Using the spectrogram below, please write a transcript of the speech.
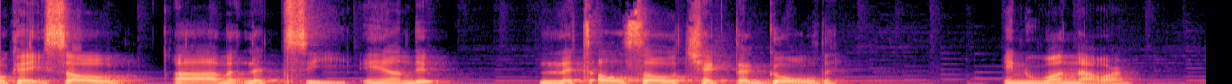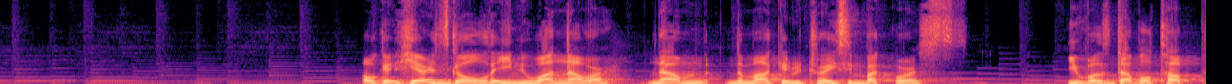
Okay, so um, let's see. And let's also check the gold in one hour. Okay, here is gold in one hour. Now the market retracing backwards. It was double top.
